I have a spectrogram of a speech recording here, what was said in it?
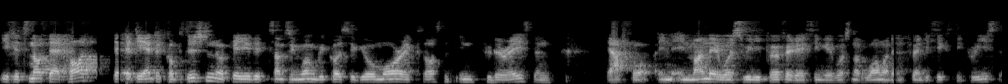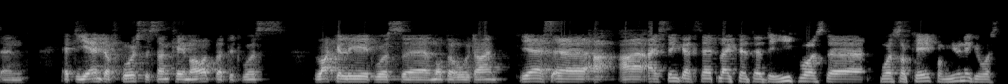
if it's not that hot at the end of competition, okay, you did something wrong because you go more exhausted into the race. And yeah, for in, in Monday was really perfect. I think it was not warmer than 26 degrees. And at the end, of course, the sun came out, but it was luckily it was uh, not the whole time. Yes, uh, I, I think I said like that, that the heat was uh, was okay for Munich. It was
